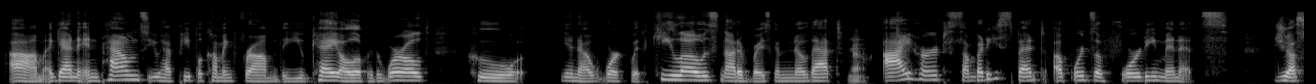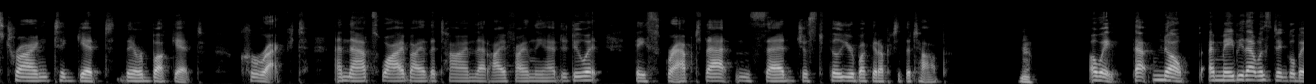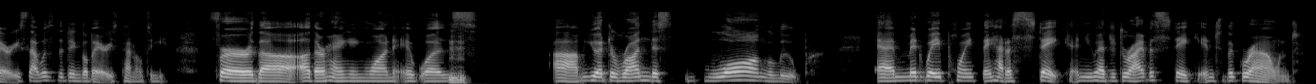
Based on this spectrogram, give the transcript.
Um, again in pounds you have people coming from the uk all over the world who you know work with kilos not everybody's going to know that Yeah. i heard somebody spent upwards of 40 minutes just trying to get their bucket correct and that's why by the time that i finally had to do it they scrapped that and said just fill your bucket up to the top Yeah. Oh wait, that no, maybe that was Dingleberries. That was the Dingleberries penalty. For the other hanging one, it was um you had to run this long loop and midway point they had a stake and you had to drive a stake into the ground.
